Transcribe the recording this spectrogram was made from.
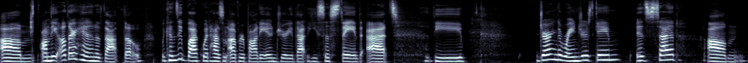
Um, on the other hand of that though mackenzie blackwood has an upper body injury that he sustained at the during the rangers game it's said. Um,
